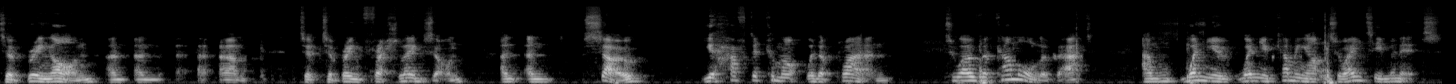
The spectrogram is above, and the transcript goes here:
to bring on and and uh, um, to to bring fresh legs on, and and so you have to come up with a plan to overcome all of that. And when you when you're coming up to 80 minutes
